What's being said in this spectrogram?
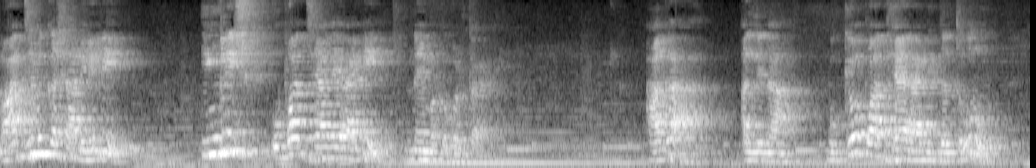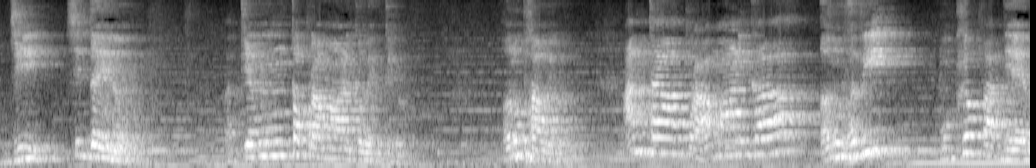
ಮಾಧ್ಯಮಿಕ ಶಾಲೆಯಲ್ಲಿ ಇಂಗ್ಲಿಷ್ ಉಪಾಧ್ಯಾಯರಾಗಿ ನೇಮಕಗೊಳ್ತಾರೆ. ಆಗ ಅಲ್ಲಿನ ಮುಖ್ಯೋಪಾಧ್ಯಾಯರಾಗಿದ್ದಂಥವರು ಜಿ. ಸಿದ್ದಯ್ಯನವರು, ಅತ್ಯಂತ ಪ್ರಾಮಾಣಿಕ ವ್ಯಕ್ತಿಗಳು, ಅನುಭಾವಿಗಳು. ಅಂಥ ಪ್ರಾಮಾಣಿಕ ಅನುಭವಿ ಮುಖ್ಯೋಪಾಧ್ಯಾಯರ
